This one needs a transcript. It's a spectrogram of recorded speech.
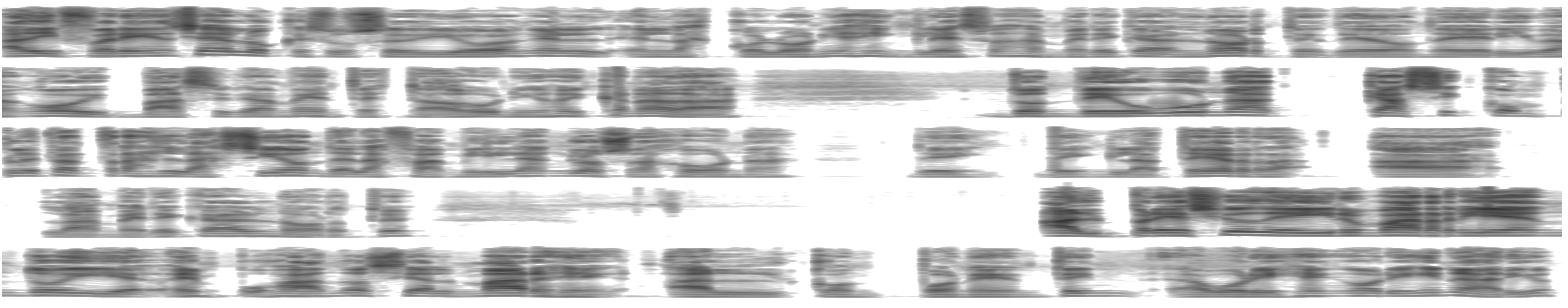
a diferencia de lo que sucedió en, el- en las colonias inglesas de América del Norte, de donde derivan hoy básicamente Estados Unidos y Canadá, donde hubo una casi completa traslación de la familia anglosajona de, de Inglaterra a la América del Norte, al precio de ir barriendo y empujando hacia el margen al componente aborigen originario.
